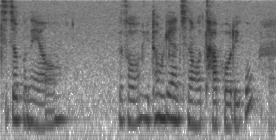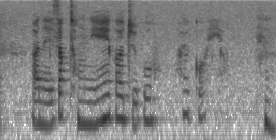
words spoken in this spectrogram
지저분해요. 그래서 유통기한 지난 거 다 버리고 안에 싹 정리해가지고 할 거예요.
